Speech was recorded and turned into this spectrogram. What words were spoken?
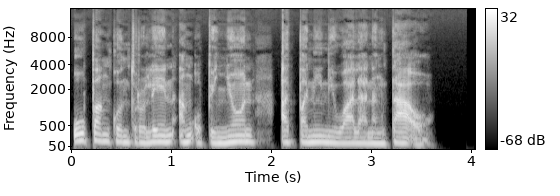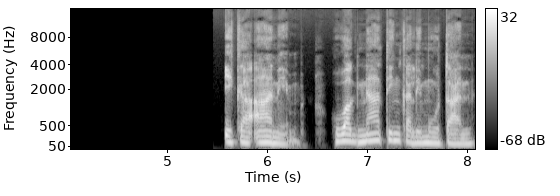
upang kontrolin ang opinyon at paniniwala ng tao. Ika-anim, huwag nating kalimutan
